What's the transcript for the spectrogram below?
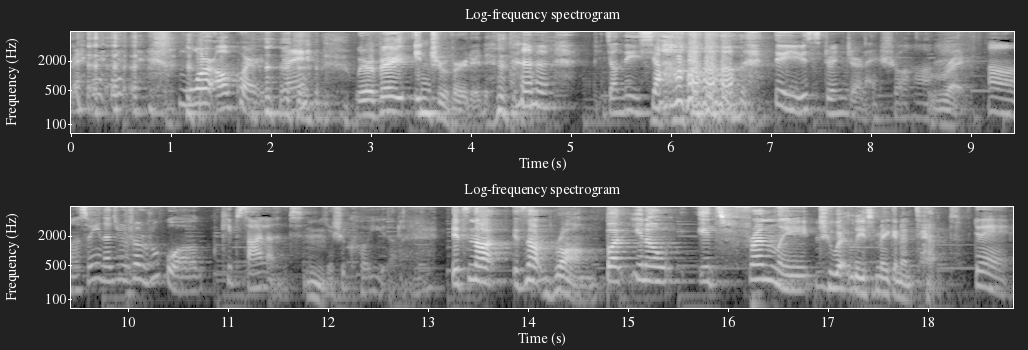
，right？More awkward，right？We are very introverted. 比较内向，对于 stranger 来说哈。 right. 嗯，所以呢，就是说，如果 keep silent、也是可以的。It's not it's not wrong, but you know, it's friendly to at least make an attempt. 对，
